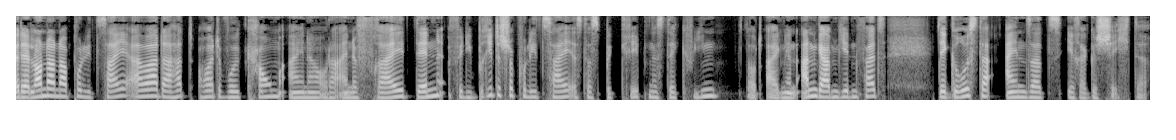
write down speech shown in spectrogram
Bei der Londoner Polizei aber, da hat heute wohl kaum einer oder eine frei, denn für die britische Polizei ist das Begräbnis der Queen, laut eigenen Angaben jedenfalls, der größte Einsatz ihrer Geschichte.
